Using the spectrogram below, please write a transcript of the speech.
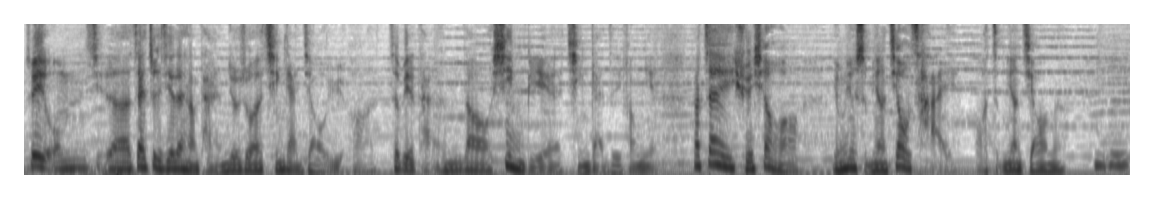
所以我们呃在这个阶段想谈，就是说情感教育啊，特别谈到性别情感这一方面。那在学校啊，有没有什么样教材啊？怎么样教呢？嗯哼，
